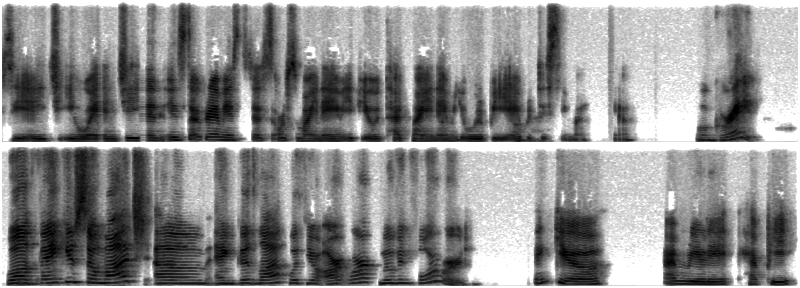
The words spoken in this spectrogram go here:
C H E O N G. And Instagram is just also my name. If you type my name, you will be able okay. to see my, yeah. Well, great. Well, thank you so much um, and good luck with your artwork moving forward. Thank you. I'm really happy.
